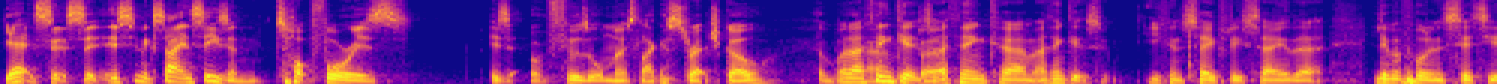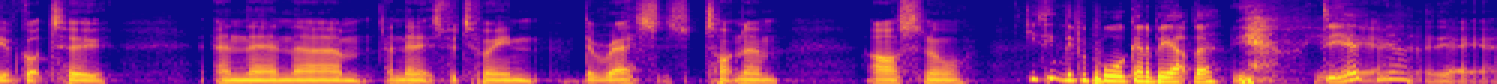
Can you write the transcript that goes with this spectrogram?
Yeah, it's it's, it's an exciting season. Top four is is it feels almost like a stretch goal. Well, I think Um, it's. but- I think. Um, I think it's. You can safely say that Liverpool and City have got two, and then um, and then it's between the rest. It's Tottenham, Arsenal. Do you think Liverpool are going to be up there? Yeah, Do you? Yeah, yeah, yeah. yeah.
